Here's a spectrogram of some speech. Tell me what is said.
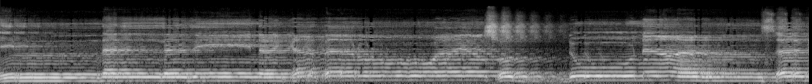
إن الذين كفروا ويصدون عن سبيل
